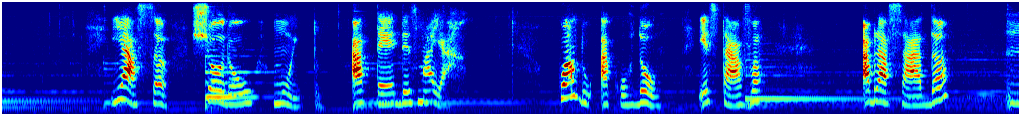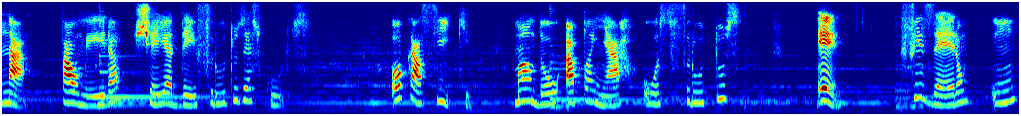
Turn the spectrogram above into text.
Yassan chorou muito até desmaiar. Quando acordou, estava abraçada na palmeira cheia de frutos escuros. O cacique mandou apanhar os frutos e fizeram um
